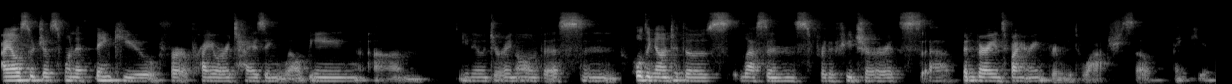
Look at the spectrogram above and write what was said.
I also just want to thank you for prioritizing well-being. Um, you know, during all of this and holding on to those lessons for the future. It's uh, been very inspiring for me to watch. So thank you.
